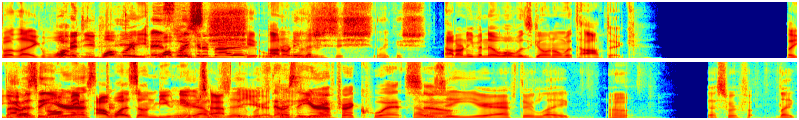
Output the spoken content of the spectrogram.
But like, what? What, you- what were you you? pissed What was? thinking about it? Shit, I don't it even- just a sh- like a sh- I don't even know what was going on with Optic. Like you That guys was the brought year me. after- I was on Mutineers that was half a- the year. I that That was the year year- after I quit. That So was a year after like, oh, that's where like,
